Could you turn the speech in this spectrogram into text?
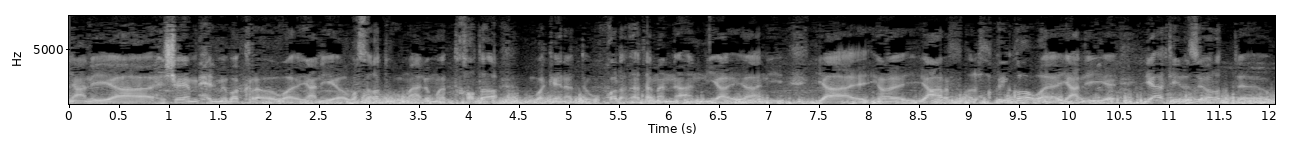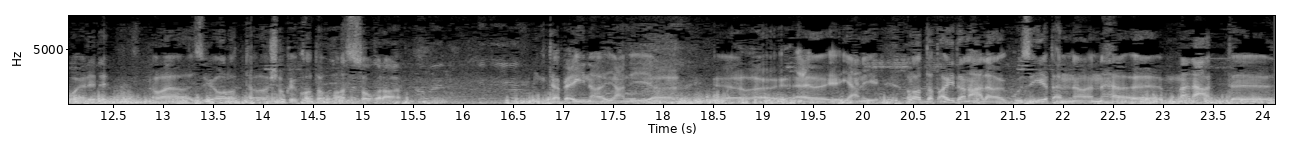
يعني هشام حلمي بكر ويعني وصلته معلومات خاطئة وكانت وقالت أتمنى أن يعني يعرف الحقيقة ويعني يأتي لزيارة والده وزيارة شقيقته الصغرى. متابعينا يعني آه، آه، يعني ردت أيضا على جزئية ان أنها آه، منعت آه،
